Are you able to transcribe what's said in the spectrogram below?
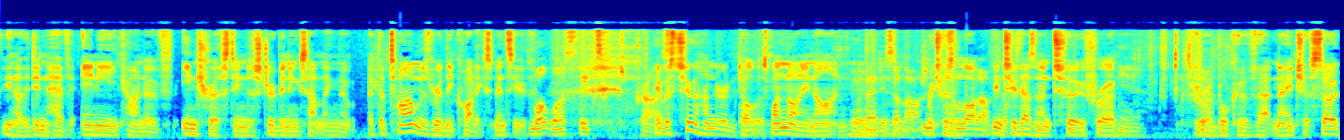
you know, they didn't have any kind of interest in distributing something that at the time was really quite expensive. What was the price? It was two hundred dollars, one ninety nine. Well, that is a lot. Which was a lot in 2002 for a Yeah. For a book of that nature. So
